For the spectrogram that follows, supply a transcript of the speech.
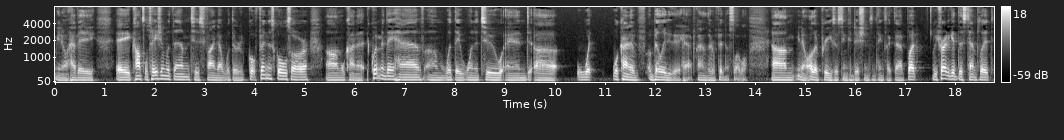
you know have a a consultation with them to find out what their fitness goals are, um, what kind of equipment they have, um, what they wanted to, and uh, what what kind of ability they have, kind of their fitness level, um, you know, other pre-existing conditions and things like that. But we try to get this template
